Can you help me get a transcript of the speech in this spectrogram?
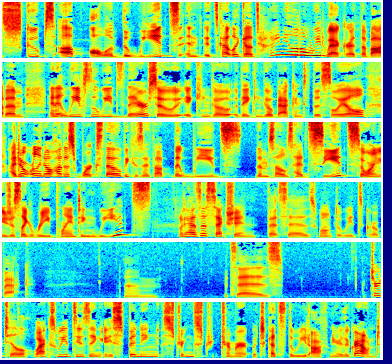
scoops up all of the weeds and it's got like a tiny little weed whacker at the bottom and it leaves the weeds there so it can go they can go back into the soil. I don't really know how this works though because I thought that weeds themselves had seeds, so aren't you just like replanting weeds? it has a section that says, "Won't the weeds grow back?" Um, it says. Tertill whacks weeds using a spinning string str- trimmer, which cuts the weed off near the ground.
